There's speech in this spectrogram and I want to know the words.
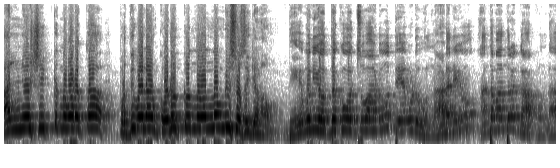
അന്വേഷിക്കുന്നവർക്ക് പ്രതിഫലം കൊടുക്കുന്നുവെന്നും വിശ്വസിക്കണം దేవుని వద్దకు వచ్చువాడు దేవుడు ఉన్నాడనియో అంత మాత్రం కాకుండా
